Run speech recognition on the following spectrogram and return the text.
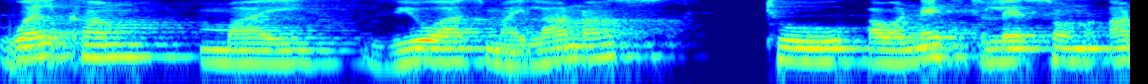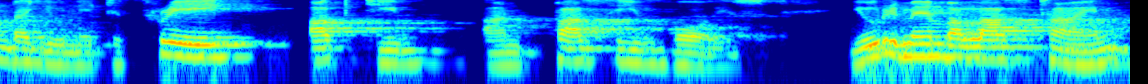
Welcome my viewers, my learners to our next lesson under Unit 3, Active and Passive Voice. You remember last time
